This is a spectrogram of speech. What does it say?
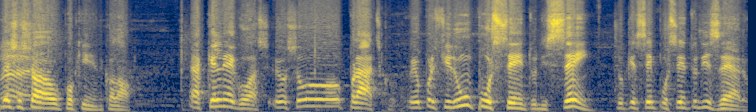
deixa é- só um pouquinho, Nicolau. É aquele negócio. Eu sou prático. Eu prefiro 1% de 100 do que 100% de zero.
